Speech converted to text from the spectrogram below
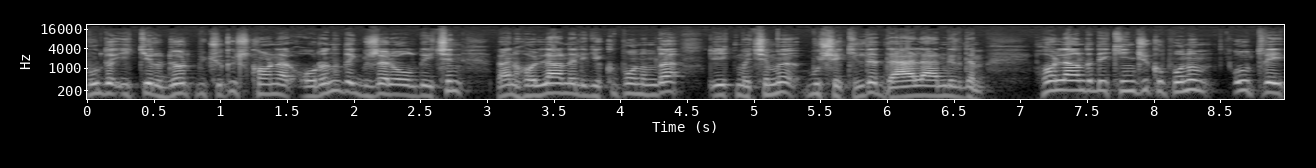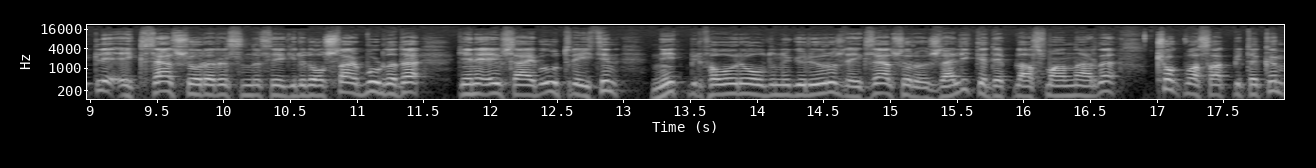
Burada ilk yarı 4.5 üst korner oranı da güzel olduğu için ben Hollanda Ligi kuponumda ilk maçımı bu şekilde değerlendirdim. Hollanda'da ikinci kuponum Utrecht ile Excelsior arasında sevgili dostlar. Burada da gene ev sahibi Utrecht'in net bir favori olduğunu görüyoruz. Excelsior özellikle deplasmanlarda çok vasat bir takım.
